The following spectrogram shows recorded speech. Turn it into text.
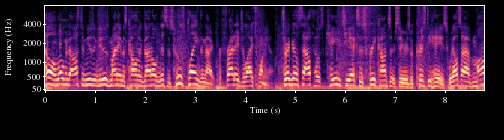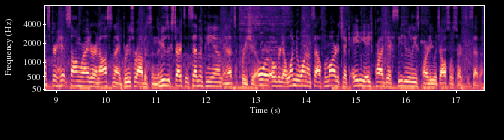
Hello and welcome to Austin Music News. My name is Colin McDonald and this is Who's Playing Tonight for Friday, July 20th. Threadgill South hosts KUTX's free concert series with Christy Hayes. We also have monster hit songwriter and Austinite Bruce Robison. The music starts at 7 p.m. and that's a free show. Or over to 1 to 1 on South Lamar to check ADH Project's CD release party, which also starts at 7.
